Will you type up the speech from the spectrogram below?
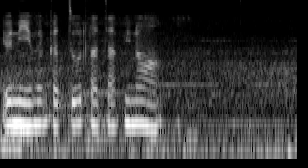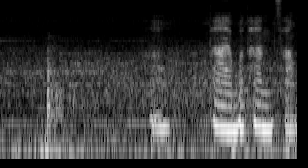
อยู่นี่เพิ่นกระจุดแล้วจ้ะพี่น้องเอาตายมาทันสับ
